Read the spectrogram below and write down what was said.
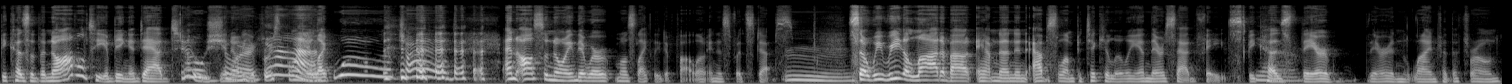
because of the novelty of being a dad too. Oh, You know, sure, your firstborn, yeah. you're like, whoa, child. and also knowing they were most likely to follow in his footsteps. Mm. So we read a lot about Amnon and Absalom particularly and their sad fates because Yeah. they're they're in line for the throne.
